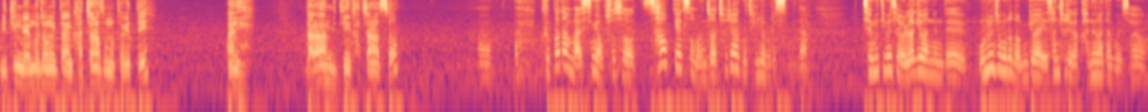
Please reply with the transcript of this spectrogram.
미팅 메모 정했다니 가짜 나서 못하겠디? 아니 나랑 한 미팅이 가짜 났어? 아, 급하단 말씀이 없어서 사업 계획서 먼저 처리하고 그랬습니다. 재무팀에서 연락이 왔는데 오늘 중으로 넘겨야 예산 처리가 가능하다고 해서요.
